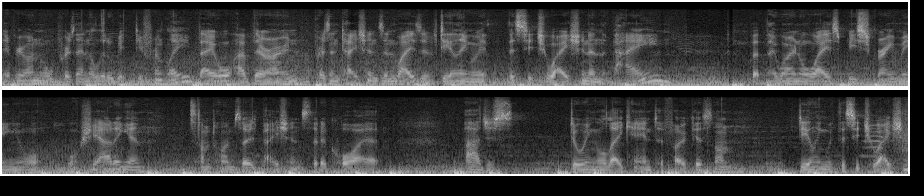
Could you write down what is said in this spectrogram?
Everyone will present a little bit differently. They all have their own presentations and ways of dealing with the situation and the pain, but they won't always be screaming or, or shouting. And sometimes those patients that are quiet are just doing all they can to focus on dealing with the situation.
